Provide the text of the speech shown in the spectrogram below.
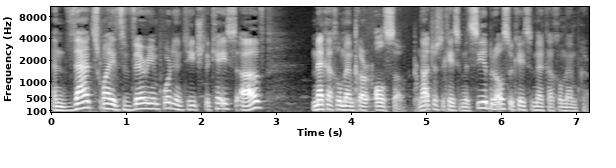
and that's why it's very important to teach the case of mekachul memkar also, not just the case of mitzia, but also the case of mekachul memkar.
